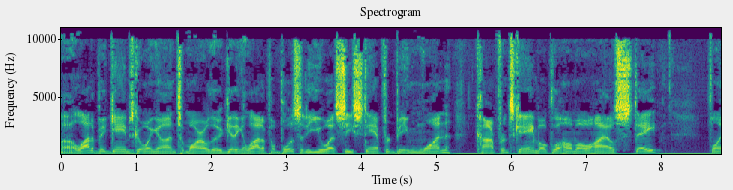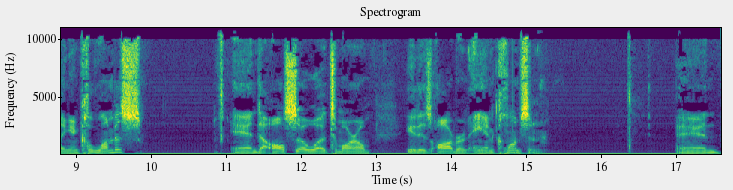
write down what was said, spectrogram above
Uh, a lot of big games going on tomorrow that are getting a lot of publicity. USC Stanford being one conference game. Oklahoma, Ohio State playing in Columbus. And uh, also uh, tomorrow it is Auburn and Clemson. And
